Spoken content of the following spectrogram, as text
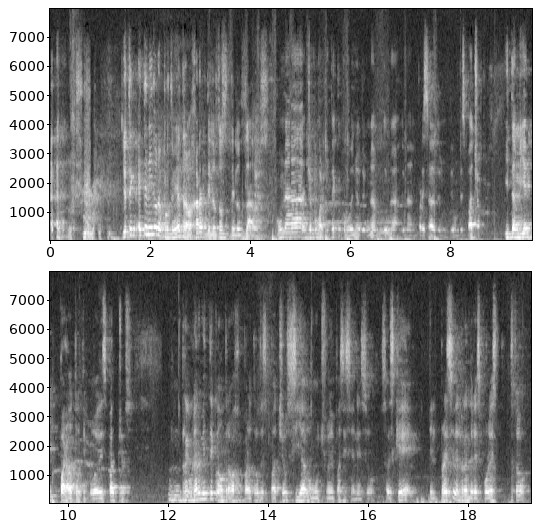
yo te- he tenido la oportunidad de trabajar de los dos, de los dos lados. Una, yo como arquitecto, como dueño de una, de una, de una empresa, de, un- de un despacho, y también para otro tipo de despachos. Regularmente cuando trabajo para otros despachos sí hago mucho énfasis en eso. ¿Sabes qué? El precio del render es por esto,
